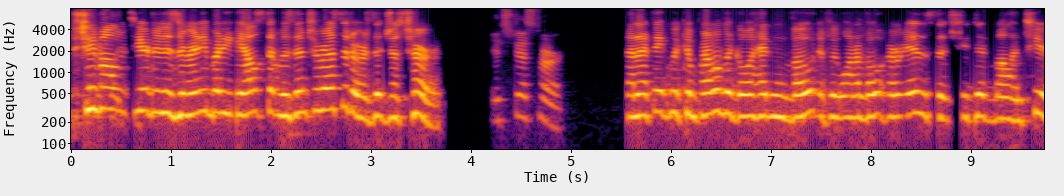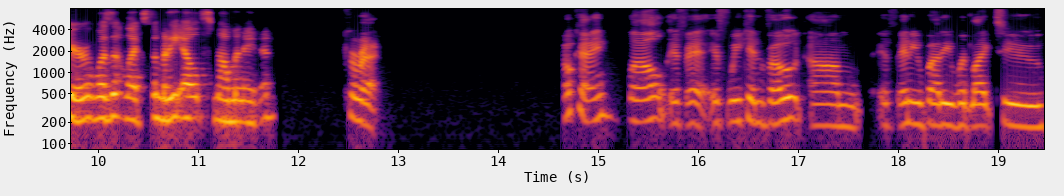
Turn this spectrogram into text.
She volunteered, and is there anybody else that was interested, or is it just her? It's just her. And I think we can probably go ahead and vote if we want to vote her in since she did volunteer. It wasn't like somebody else nominated. Correct. Okay, well, if, if we can vote, um, if anybody would like to,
